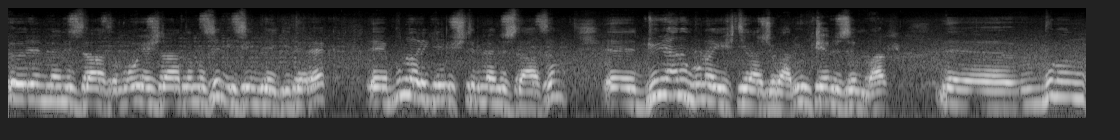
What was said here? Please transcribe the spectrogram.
öğrenmemiz lazım. O ecdadımızın izinde giderek e, bunları geliştirmemiz lazım. E, dünyanın buna ihtiyacı var, ülkemizin var. E, bunun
